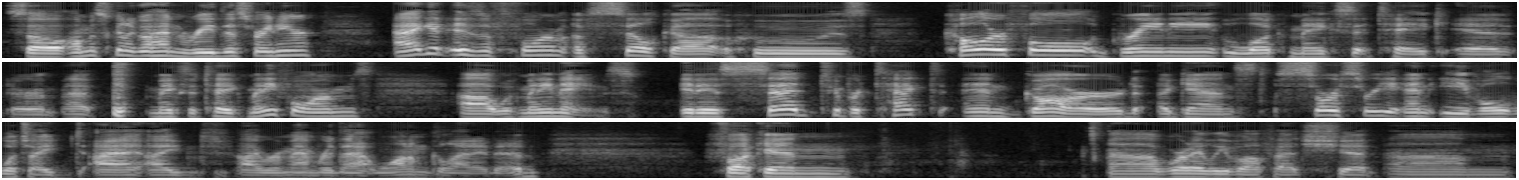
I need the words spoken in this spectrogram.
So I'm just going to go ahead and read this right here. Agate is a form of silica whose colorful, grainy look makes it take it or uh, makes it take many forms uh, with many names. It is said to protect and guard against sorcery and evil, which I, I, I, I remember that one. I'm glad I did. Fucking. Uh, where'd I leave off that shit? Um.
